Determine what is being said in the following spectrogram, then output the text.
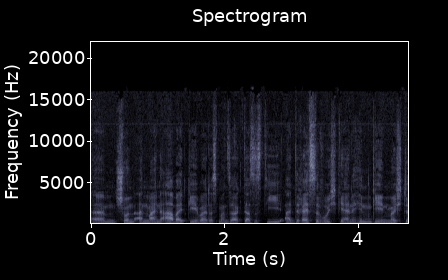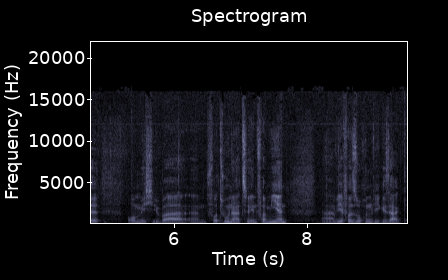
ähm, schon an meinen Arbeitgeber, dass man sagt, das ist die Adresse, wo ich gerne hingehen möchte, um mich über ähm, Fortuna zu informieren. Äh, wir versuchen, wie gesagt,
